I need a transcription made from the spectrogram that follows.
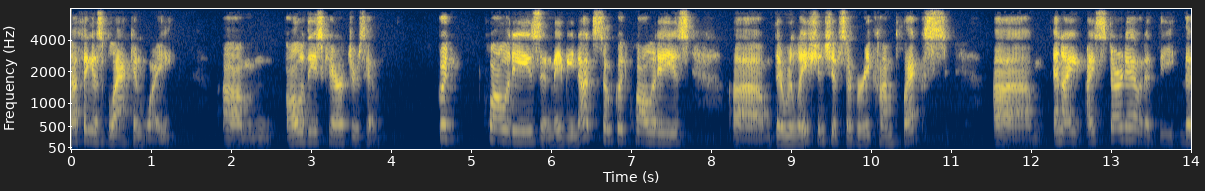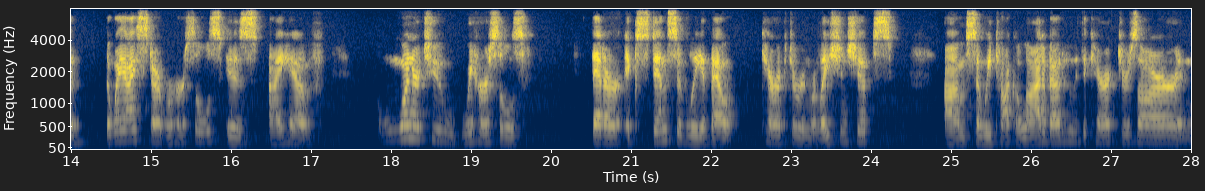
nothing is black and white. Um, all of these characters have good qualities and maybe not so good qualities. Um, their relationships are very complex. Um, and I, I start out at the, the, the way I start rehearsals is I have one or two rehearsals that are extensively about character and relationships. Um, so we talk a lot about who the characters are and,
